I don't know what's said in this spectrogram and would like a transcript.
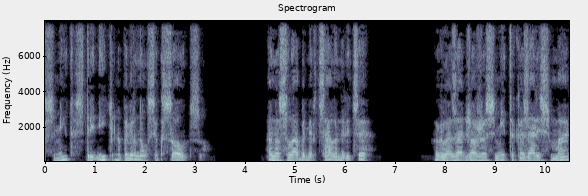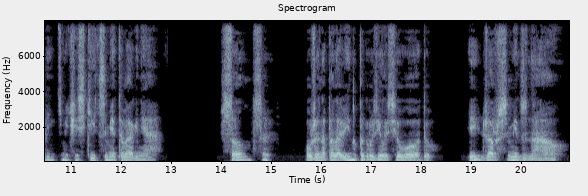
Смит стремительно повернулся к солнцу. Оно слабо мерцало на лице. Глаза Джорджа Смита казались маленькими частицами этого огня. Солнце уже наполовину погрузилось в воду, и Джордж Смит знал,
